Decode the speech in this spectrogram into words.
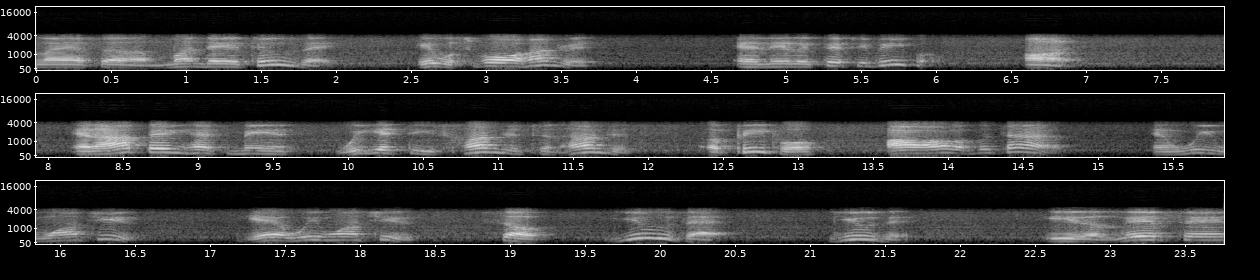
last uh, Monday or Tuesday, it was 400 and nearly 50 people on it. And our thing has been we get these hundreds and hundreds of people all of the time. And we want you. Yeah, we want you. So use that. Use it. Either Libsyn,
